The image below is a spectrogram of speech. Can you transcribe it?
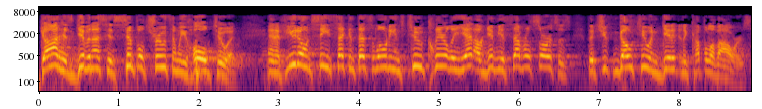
God has given us His simple truth and we hold to it. And if you don't see 2 Thessalonians 2 clearly yet, I'll give you several sources that you can go to and get it in a couple of hours.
